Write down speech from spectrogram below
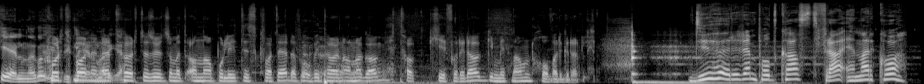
hele Norge og utvikle hele Kortbanenett hørtes ut som et annet politisk kvarter. Det får vi ta en annen gang. Takk for i dag. Mitt navn Håvard Grønli. Du hører en podkast fra NRK.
